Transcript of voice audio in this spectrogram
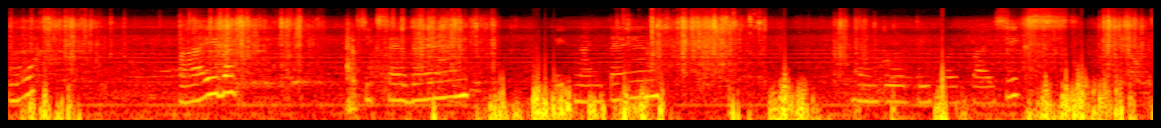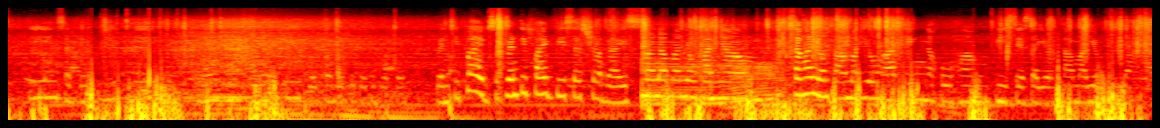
2 5 6 7 8 9 10 1 2 3 4 5 6 15 17 18 19 20 25. So, 25 pieces siya, guys. Tama naman yung kanyang, sa ngayon, tama yung ating nakuhang pieces. Ayun, tama yung bilang niya.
